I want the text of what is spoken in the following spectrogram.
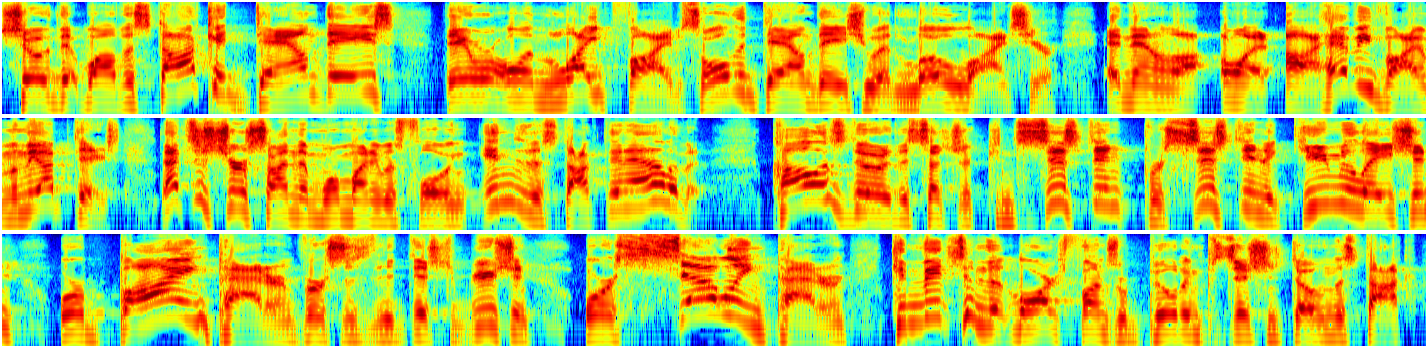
showed that while the stock had down days, they were on light volume. So all the down days, you had low lines here. And then on, on uh, heavy volume on the up days. That's a sure sign that more money was flowing into the stock than out of it. Collins noted that such a consistent, persistent accumulation or buying pattern versus the distribution or selling pattern convinced him that large funds were building positions to own the stock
